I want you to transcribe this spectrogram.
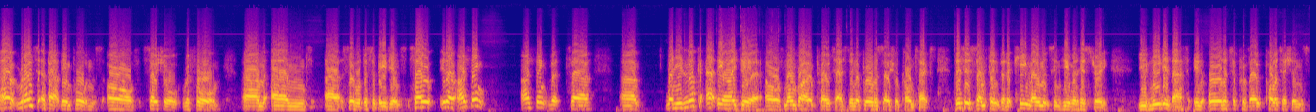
uh, wrote about the importance of social reform um, and uh, civil disobedience. So, you know, I think I think that uh, uh when you look at the idea of nonviolent protest in a broader social context, this is something that at key moments in human history, you've needed that in order to provoke politicians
